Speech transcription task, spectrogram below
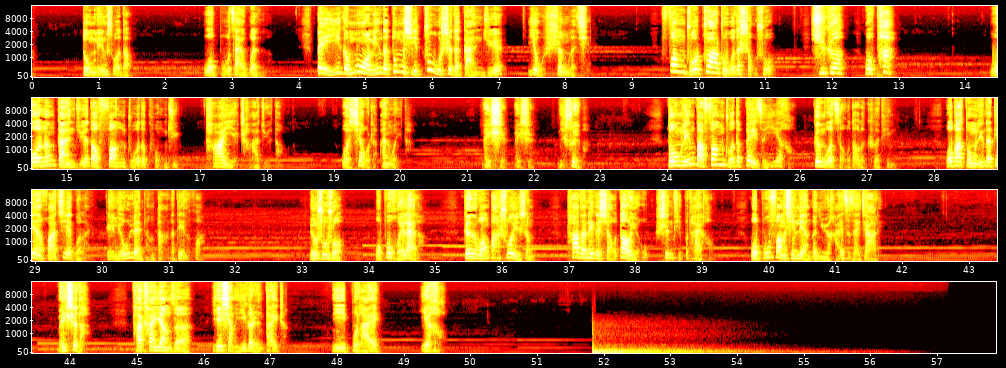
董玲说道。我不再问了，被一个莫名的东西注视的感觉又升了起来。方卓抓住我的手说：“徐哥，我怕。”我能感觉到方卓的恐惧，他也察觉到。我笑着安慰他：“没事，没事，你睡吧。”董玲把方卓的被子掖好，跟我走到了客厅。我把董玲的电话借过来，给刘院长打了电话。刘叔叔，我不回来了，跟王八说一声，他的那个小道友身体不太好，我不放心两个女孩子在家里。没事的，他看样子也想一个人待着，你不来也好。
